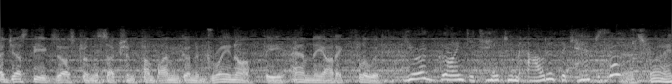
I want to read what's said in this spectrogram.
Adjust the exhauster and the suction pump. I'm going to drain off the amniotic fluid. You're going to take him out of the capsule? That's right.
